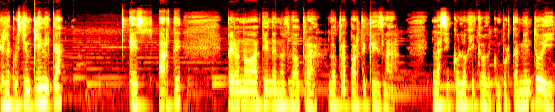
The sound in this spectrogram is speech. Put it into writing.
en la cuestión clínica, que es parte, pero no atienden la otra, la otra parte que es la, la psicológica o de comportamiento y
